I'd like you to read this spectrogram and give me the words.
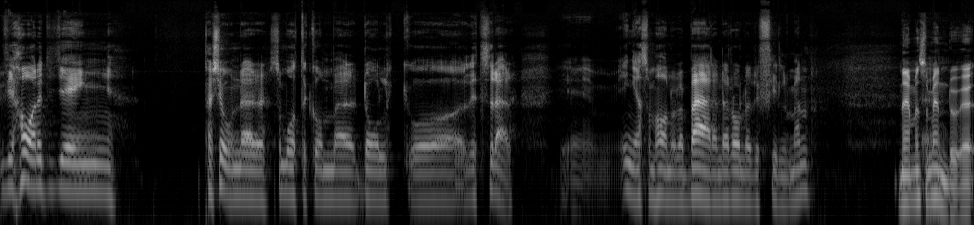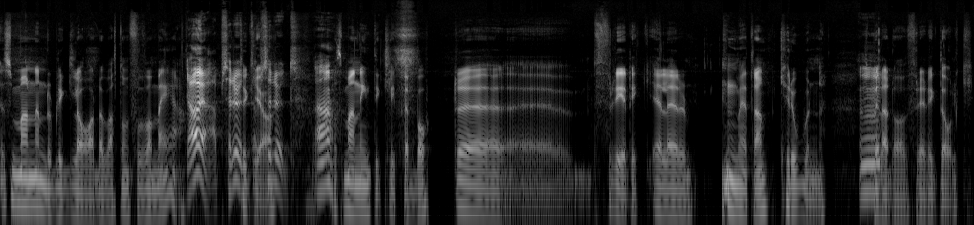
vi har ett gäng personer som återkommer, dolk och lite sådär. Ehm, Inga som har några bärande roller i filmen. Nej, men som, ändå, eh, som man ändå blir glad av att de får vara med. Ja, ja, absolut. Absolut. Ja. Att man inte klipper bort eh, Fredrik, eller vad heter han? Kron, Mm. spelad av Fredrik Dolk.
